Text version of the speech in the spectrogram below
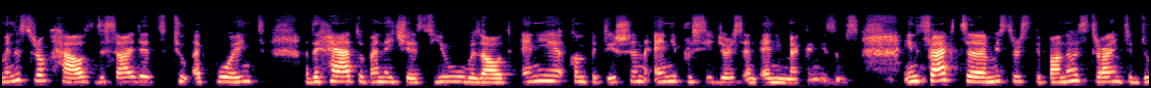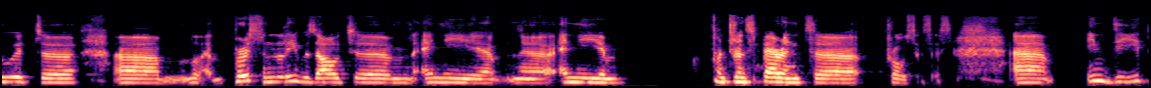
Minister of Health decided to appoint the head of NHSU without any competition, any procedures, and any mechanisms. In fact, uh, Mr. Stepanov is trying to do it um, personally without um, any any um, transparent processes. Um, indeed,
